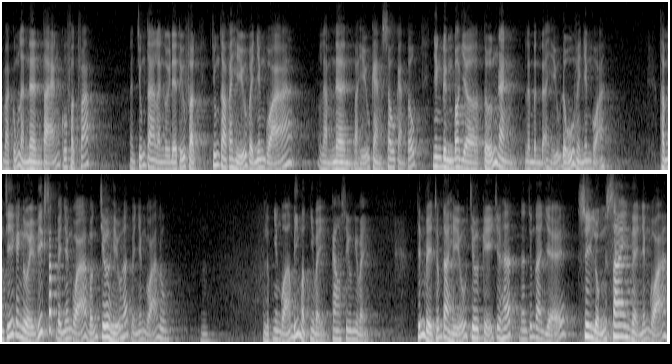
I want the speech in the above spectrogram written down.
và cũng là nền tảng của phật pháp chúng ta là người đệ tử phật, chúng ta phải hiểu về nhân quả làm nền và hiểu càng sâu càng tốt. Nhưng đừng bao giờ tưởng rằng là mình đã hiểu đủ về nhân quả thậm chí cái người viết sách về nhân quả vẫn chưa hiểu hết về nhân quả luôn. Ừ. Luật nhân quả bí mật như vậy, cao siêu như vậy. Chính vì chúng ta hiểu chưa kỹ chưa hết, nên chúng ta dễ suy luận sai về nhân quả.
